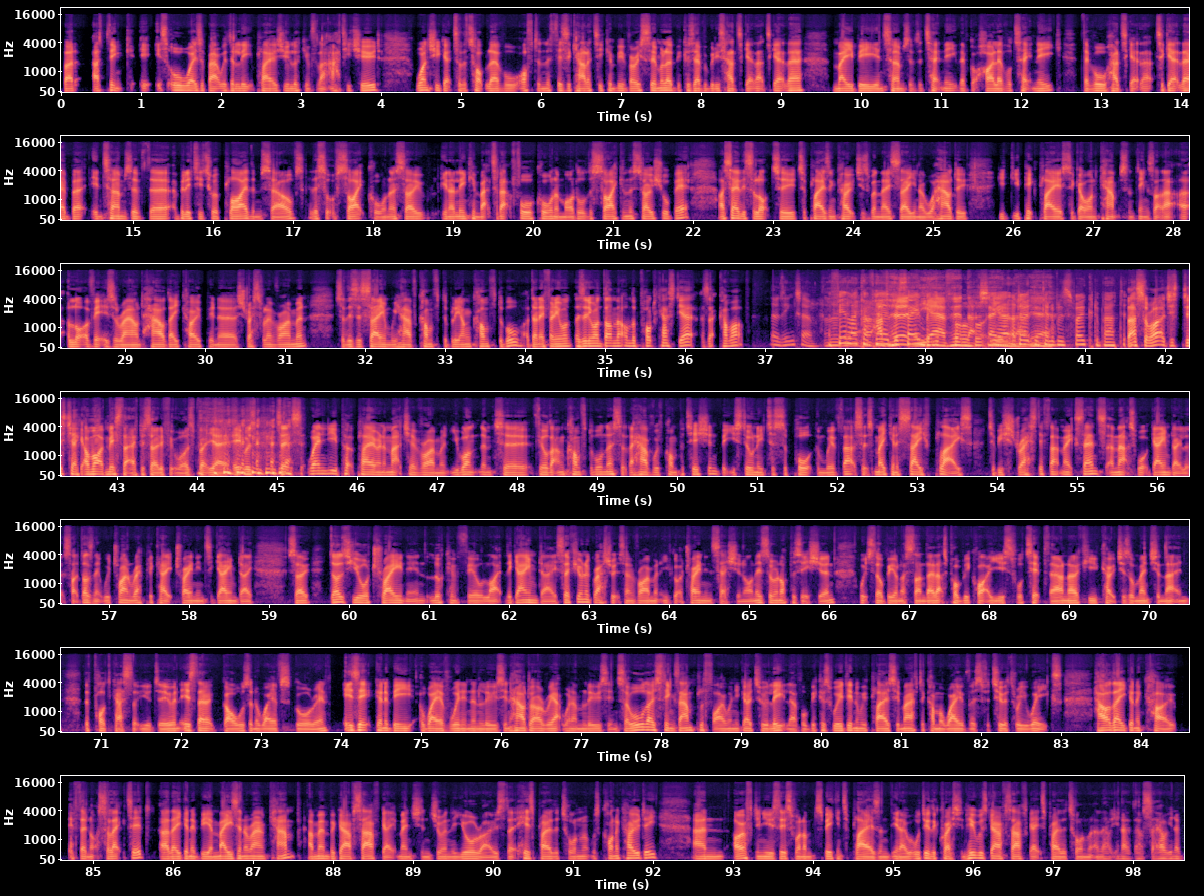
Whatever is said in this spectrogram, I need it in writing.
But I think it's always about with elite players, you're looking for that attitude. Once you get to the top level, often the physicality can be very similar because everybody's had to get that to get there. Maybe in terms of the technique, they've got high level technique. They've all had to get that to get there. But in terms of the ability to apply themselves, the sort of psych corner. So, you know, linking back to that four corner model, the psych and the social bit. I say this a lot to, to players and coaches when they say, you know, well, how do you, you pick players to go on camps and things like that? A, a lot of it is around how they cope in a stressful environment. So there's a saying we have comfortably uncomfortable. I don't know if anyone has anyone done that on the podcast yet. Has that come up? I don't think so. I, I feel like I've heard, I've heard the same. Yeah, I've heard that saying. Yeah, I don't think yeah. anybody's spoken about it. That's all right. I just just check. It. I might have missed that episode if it was, but yeah, it was. so it's, when you put a player in a match environment, you want them to feel that uncomfortableness that they have with competition, but you still need to support them with that. So it's making a safe place to be stressed, if that makes sense. And that's what game day looks like, doesn't it? We try and replicate training to game day. So does your training look and feel like the game day? So if you're in a grassroots environment and you've got a training session on, is there an opposition, which there'll be on a Sunday? That's probably quite a useful tip there. I know a few coaches will mention that in the podcast that you do. And is there goals and a way of scoring? Is it going to be a way of winning and losing? How do I react when I'm losing? So all those things amplify when you go to elite level because we're dealing with players who may have to come away with us for two or three weeks. How are they going to cope? If they're not selected? Are they going to be amazing around camp? I remember Gareth Southgate mentioned during the Euros that his player of the tournament was Conor Coady. And I often use this when I'm speaking to players and, you know, we'll do the question, who was Gareth Southgate's player of the tournament? And they'll, you know, they'll say, oh, you know,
